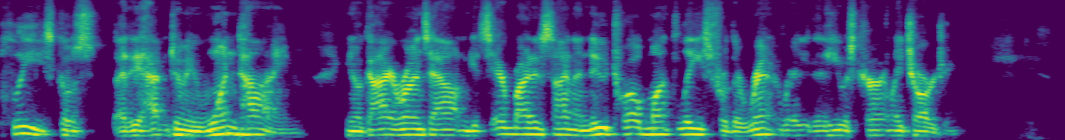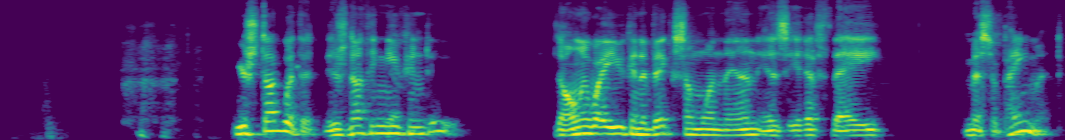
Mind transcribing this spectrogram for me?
Please, because that happened to me one time. You know, guy runs out and gets everybody to sign a new 12 month lease for the rent rate that he was currently charging. You're stuck with it. There's nothing you can do. The only way you can evict someone then is if they miss a payment.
